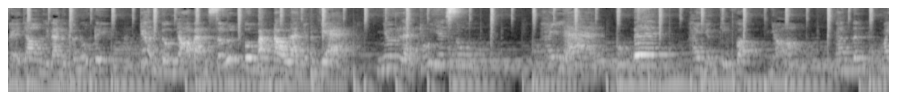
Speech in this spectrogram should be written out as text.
để cho người ta đừng có nuốt đi. Cái hình tượng nhỏ bằng sứ thường bắt đầu là những dạng như là Chúa Giêsu hay là búp bê, hay những cái vật nhỏ mang tính may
